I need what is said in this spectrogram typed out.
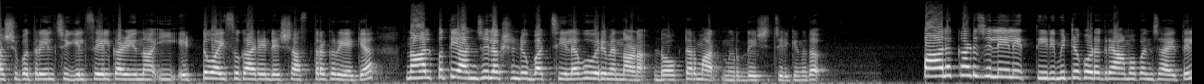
ആശുപത്രിയിൽ ചികിത്സയിൽ കഴിയുന്ന ഈ എട്ട് വയസ്സുകാരന്റെ ശസ്ത്രക്രിയയ്ക്ക് നാൽപ്പത്തി ലക്ഷം രൂപ ചിലവ് വരുമെന്നാണ് ഡോക്ടർമാർ നിർദ്ദേശിച്ചിരിക്കുന്നത്. പാലക്കാട് ജില്ലയിലെ തിരുമിറ്റക്കോട് ഗ്രാമപഞ്ചായത്തിൽ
